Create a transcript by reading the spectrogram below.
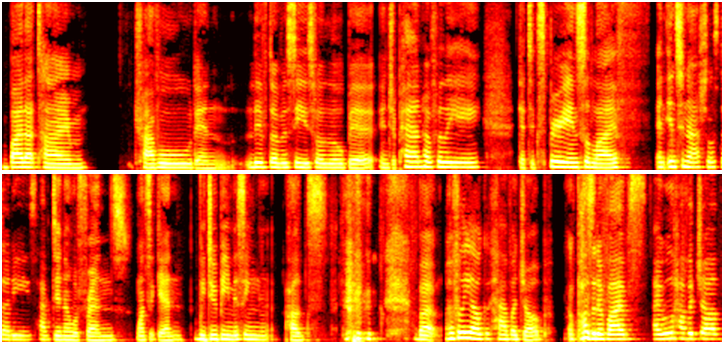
by that time traveled and lived overseas for a little bit in Japan, hopefully, get to experience the life and international studies, have dinner with friends. Once again, we do be missing hugs. but hopefully, I'll have a job. Positive vibes. I will have a job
